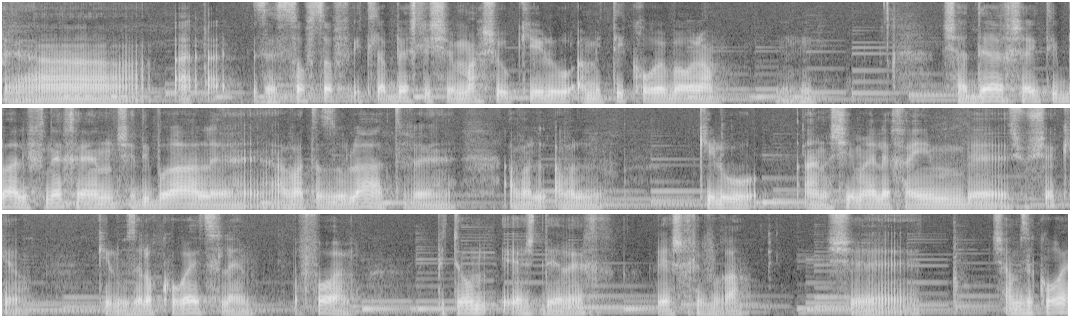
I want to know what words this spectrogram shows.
זה היה... זה סוף סוף התלבש לי שמשהו כאילו אמיתי קורה בעולם. שהדרך שהייתי בא לפני כן, שדיברה על אה, אהבת הזולת, ו... אבל, אבל כאילו האנשים האלה חיים באיזשהו שקר. כאילו זה לא קורה אצלם, בפועל. פתאום יש דרך ויש חברה ששם זה קורה.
